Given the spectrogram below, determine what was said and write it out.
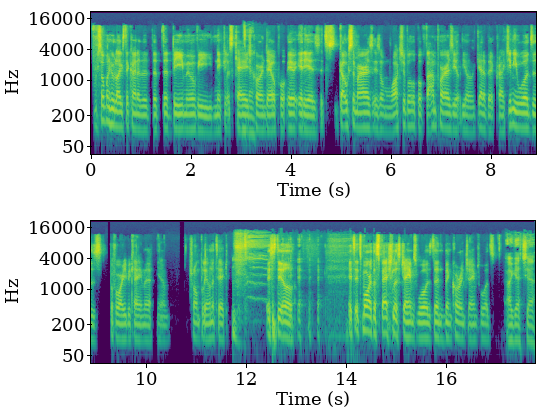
for someone who likes the kind of the, the, the B movie Nicolas Cage, Yeah. Corndale. po- It, it is. It's Ghost of Mars is unwatchable, but Vampires you'll you'll get a bit of crack. Jimmy Woods is before he became a you know Trump lunatic. is still. It's it's more the specialist James Woods than than current James Woods. I get you.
